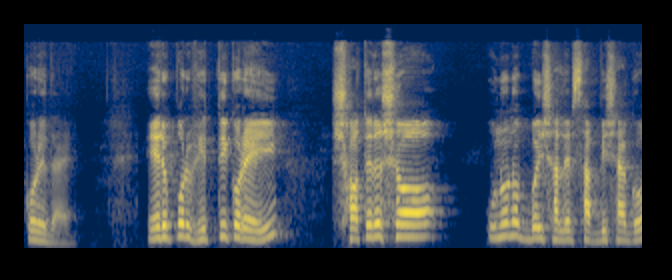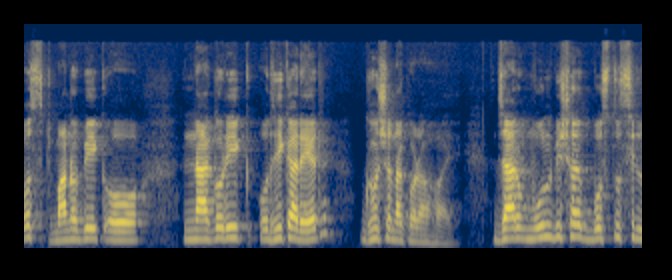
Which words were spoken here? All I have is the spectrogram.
করে দেয়। এর উপর ভিত্তি করেই সতেরোশো উননব্বই সালের ছাব্বিশ আগস্ট মানবিক ও নাগরিক অধিকারের ঘোষণা করা হয়, যার মূল বিষয় বস্তু ছিল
